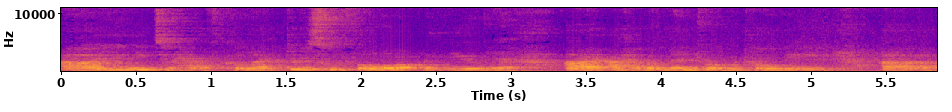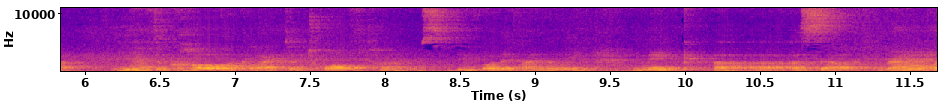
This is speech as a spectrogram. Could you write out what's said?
Uh, you need to have collectors who follow up with you. Yeah. I, I have a mentor who told me uh, you have to call a collector 12 times before they finally make a, a, sale. Right.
